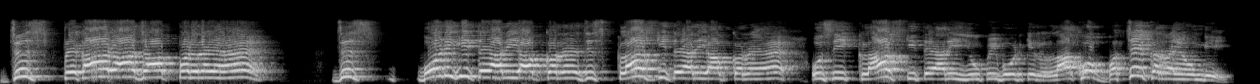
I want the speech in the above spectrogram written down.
जिस प्रकार आज आप पढ़ रहे हैं, जिस बोर्ड की तैयारी आप कर रहे हैं, जिस क्लास की तैयारी आप कर रहे हैं, उसी क्लास की तैयारी यूपी बोर्ड के लाखों बच्चे कर रहे होंगे।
